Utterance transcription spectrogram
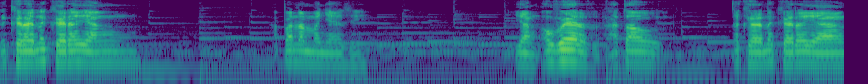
negara-negara yang apa namanya sih yang aware atau negara-negara yang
